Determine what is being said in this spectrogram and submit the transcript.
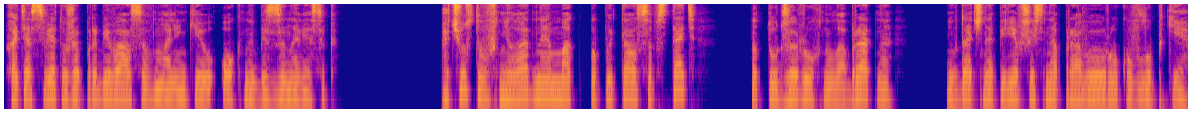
хотя свет уже пробивался в маленькие окна без занавесок. Почувствовав неладное, маг попытался встать, но тут же рухнул обратно, неудачно оперевшись на правую руку в лупке.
